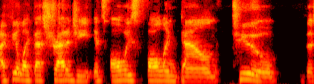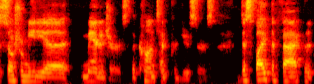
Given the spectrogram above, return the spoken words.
i feel like that strategy it's always falling down to the social media managers the content producers despite the fact that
